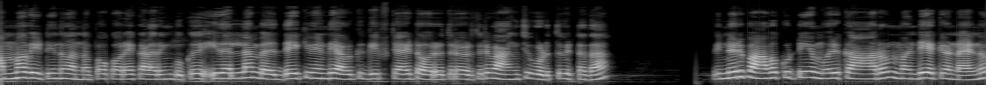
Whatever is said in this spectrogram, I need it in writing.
അമ്മ വീട്ടിൽ നിന്ന് വന്നപ്പോൾ കുറേ കളറിംഗ് ബുക്ക് ഇതെല്ലാം ബർത്ത്ഡേക്ക് വേണ്ടി അവൾക്ക് ഗിഫ്റ്റായിട്ട് ഓരോരുത്തർ ഓരോരുത്തർ വാങ്ങിച്ചു കൊടുത്തു വിട്ടതാ. പിന്നെ ഒരു പാവക്കുട്ടിയും ഒരു കാറും വണ്ടിയൊക്കെ ഉണ്ടായിരുന്നു.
